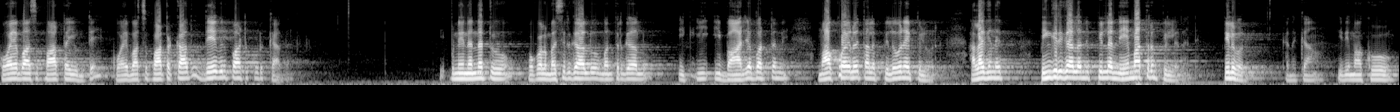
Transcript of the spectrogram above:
కోయ భాష పాట అయి ఉంటే కోయ భాష పాట కాదు దేవుని పాట కూడా కాదు. ఇప్పుడు నేను అన్నట్టు ఒకవేళ మసిరిగాలు మంత్రిగాలు ఈ ఈ- ఈ భార్య భర్తని మా కోయలో తల పిలువనే పిలువరు. అలాగనే పింగిరిగాలని పిల్లల్ని ఏమాత్రం పిల్లరండి పిలువరు. కనుక ఇది మాకు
